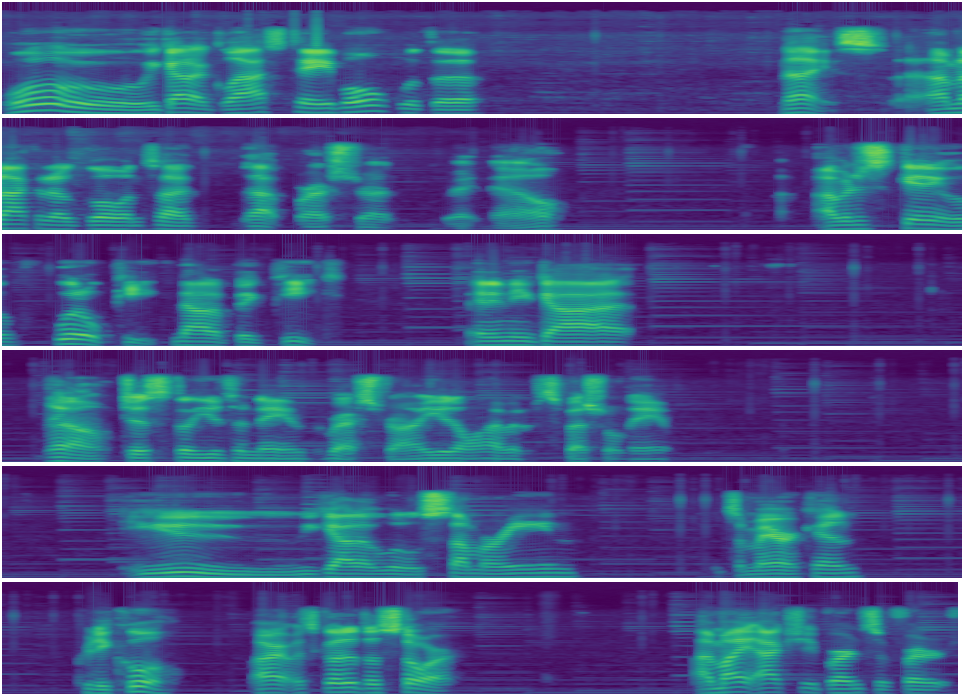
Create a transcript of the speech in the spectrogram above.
Whoa, we got a glass table with a... Nice. I'm not gonna go inside that restaurant right now. I'm just getting a little peek, not a big peek. And then you got... No, just the username restaurant. You don't have a special name. Ew, we got a little submarine. It's American. Pretty cool. Alright, let's go to the store. I might actually burn some furniture.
